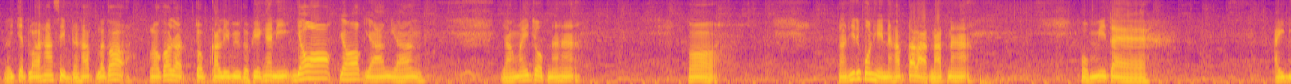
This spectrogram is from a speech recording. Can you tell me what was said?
เหลือเจ็ดร้อยห้าสิบนะครับ แล้วก็เราก็จะจบการรีวิวกับเพียงแค่นี้ ยอกยอกยังยังยังไม่จบนะฮะ ก็อย่างที่ทุกคนเห็นนะครับ ตลาดนัดนะฮะ ผมมีแต่ ID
